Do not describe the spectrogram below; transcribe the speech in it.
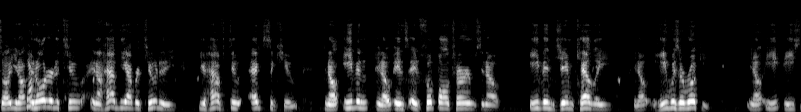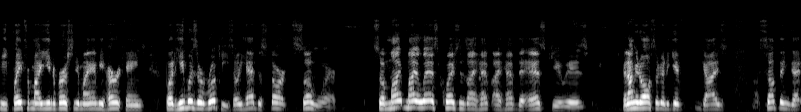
So, you know, in order to, to, you know, have the opportunity, you have to execute. You know, even, you know, in, in football terms, you know, even Jim Kelly you know, he was a rookie. You know, he, he, he played for my University of Miami Hurricanes, but he was a rookie, so he had to start somewhere. So my, my last questions I have I have to ask you is, and I'm also going to give guys something that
